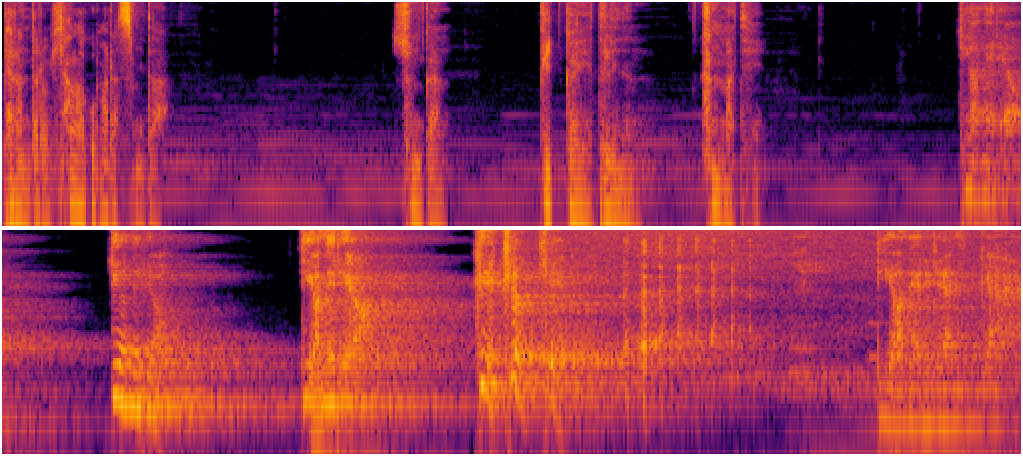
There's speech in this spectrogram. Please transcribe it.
베란다로 향하고 말았습니다. 순간 귓가에 들리는 한마디. 뛰어내려, 뛰어내려, 뛰어내려. 그렇게. 뛰어내리라니까.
